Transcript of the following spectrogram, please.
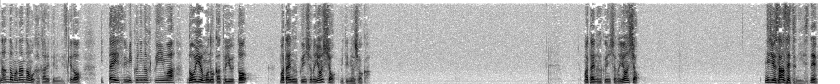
何度も何度も書かれてるんですけど一体ですね御国の福音はどういうものかというとマタイの福音書の4章見てみましょうか。マタイの福音書の4章。23節にですね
